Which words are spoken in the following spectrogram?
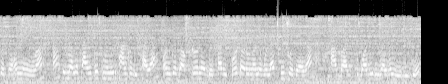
को सहन नहीं हुआ। फिर मैंने साइंटिस्ट मुनीर खान को दिखाया। उनके डॉक्टरों ने देखा रिपोर्ट और उन्होंने बोला, ठीक हो जाएगा। आप बॉडी रिवाइवल ले लीजिए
